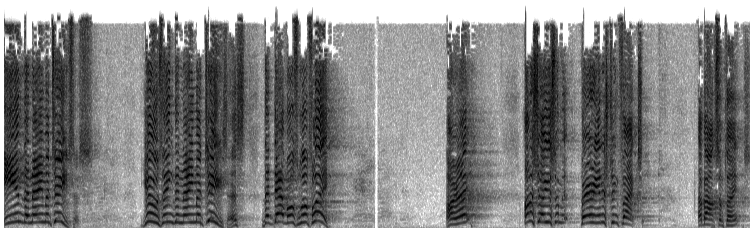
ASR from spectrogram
In the name of Jesus. Using the name of Jesus, the devils will flee. All right? I want to show you some very interesting facts about some things.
